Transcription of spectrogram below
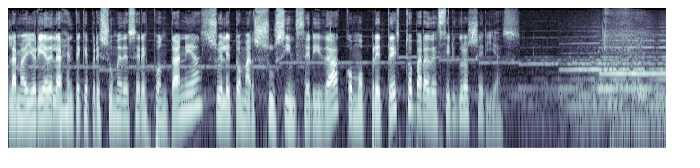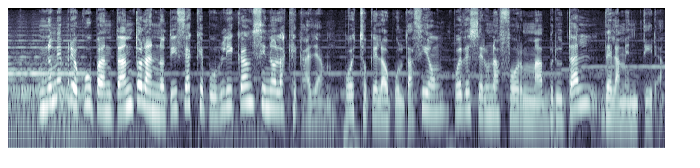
La mayoría de la gente que presume de ser espontánea suele tomar su sinceridad como pretexto para decir groserías. No me preocupan tanto las noticias que publican, sino las que callan, puesto que la ocultación puede ser una forma brutal de la mentira.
